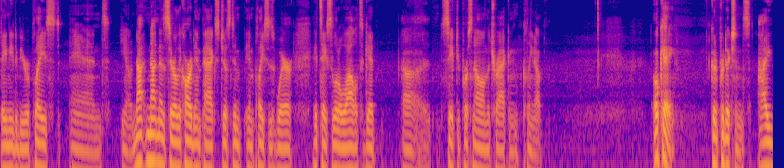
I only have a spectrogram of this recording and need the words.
they need to be replaced, and you know, not not necessarily hard impacts, just in, in places where it takes a little while to get uh, safety personnel on the track and clean up. Okay, good predictions. I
